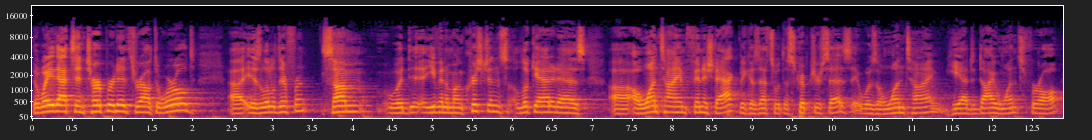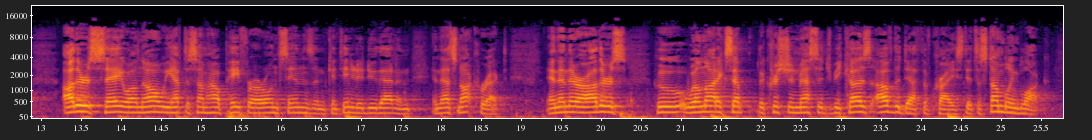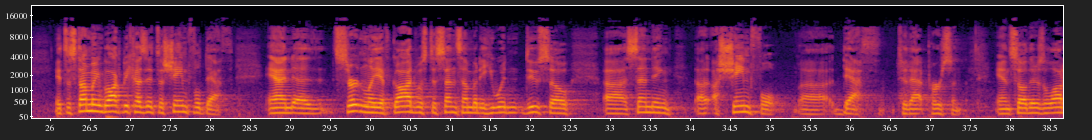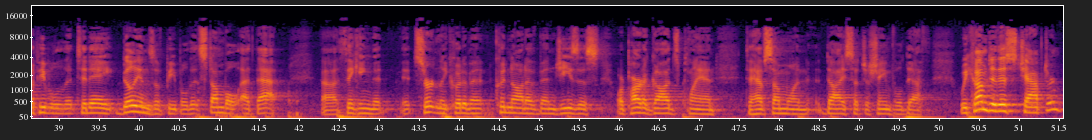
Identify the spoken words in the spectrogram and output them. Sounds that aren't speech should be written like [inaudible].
The way that's interpreted throughout the world uh, is a little different. Some would, even among Christians, look at it as uh, a one time finished act because that's what the Scripture says. It was a one time, he had to die once for all. Others say, well, no, we have to somehow pay for our own sins and continue to do that, and, and that's not correct. And then there are others who will not accept the Christian message because of the death of Christ. It's a stumbling block. It's a stumbling block because it's a shameful death. And uh, certainly, if God was to send somebody, he wouldn't do so uh, sending a, a shameful uh, death to that person. And so, there's a lot of people that today, billions of people, that stumble at that, uh, thinking that it certainly could have been, could not have been Jesus or part of God's plan to have someone die such a shameful death. We come to this chapter,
